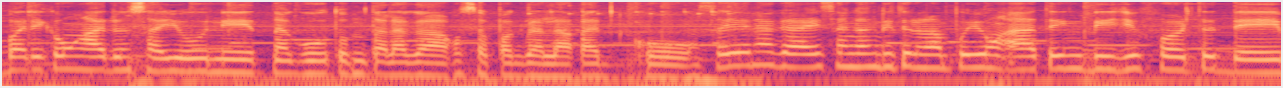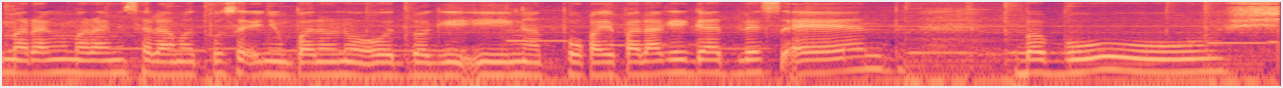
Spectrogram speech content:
Pagbalik ko nga dun sa unit, nagutom talaga ako sa paglalakad ko. So yan na guys, hanggang dito na lang po yung ating video for today. Maraming maraming salamat po sa inyong panonood. Mag-iingat po kayo palagi. God bless and babush!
